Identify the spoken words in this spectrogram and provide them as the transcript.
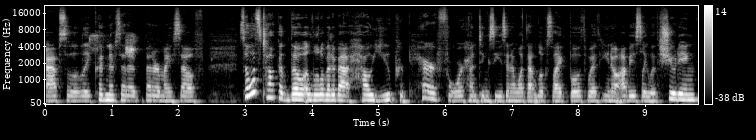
Absolutely. Couldn't have said it better myself so let's talk though a little bit about how you prepare for hunting season and what that looks like both with you know obviously with shooting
